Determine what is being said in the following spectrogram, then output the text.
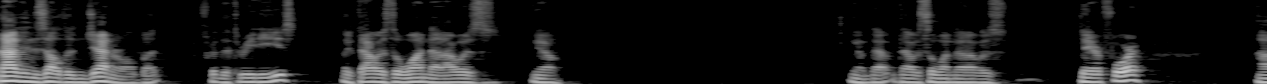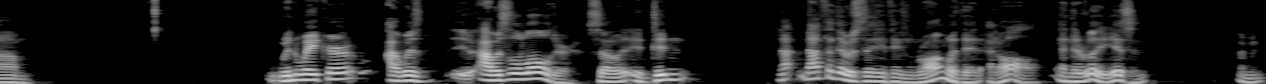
not in Zelda in general, but for the 3ds, like that was the one that I was, you know, you know that that was the one that I was there for. Um, Wind Waker, I was I was a little older, so it didn't. Not not that there was anything wrong with it at all, and there really isn't. I mean,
